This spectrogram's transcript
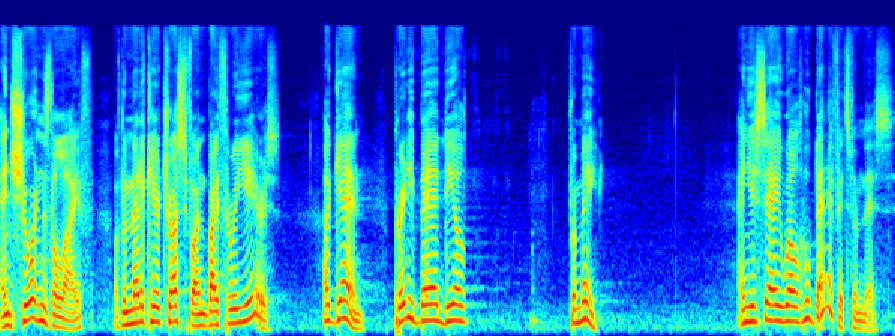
and shortens the life of the Medicare Trust Fund by three years. Again, pretty bad deal for me. And you say, well, who benefits from this?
